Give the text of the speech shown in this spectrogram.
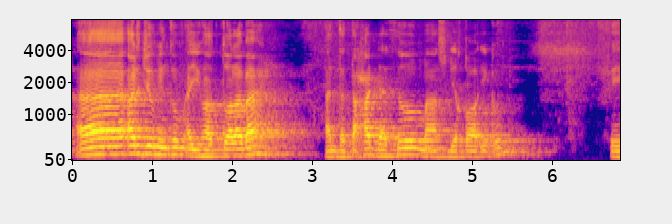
Uh, arju minkum ayyuhat talabah an tatahaddatsu ma asdiqaikum fi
